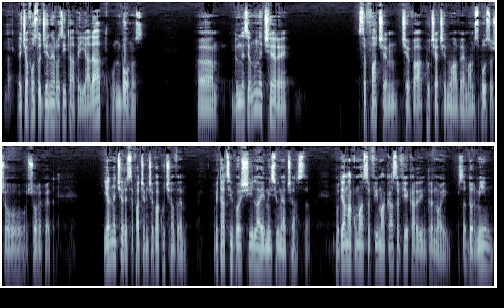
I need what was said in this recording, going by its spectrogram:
Da. Deci a fost o generozitate. I-a dat un bonus. Uh, Dumnezeu nu ne cere să facem ceva cu ceea ce nu avem. Am spus-o și o, și o repet. El ne cere să facem ceva cu ce avem. Uitați-vă și la emisiunea aceasta. Puteam acum să fim acasă fiecare dintre noi, să dormim,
